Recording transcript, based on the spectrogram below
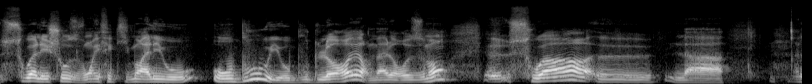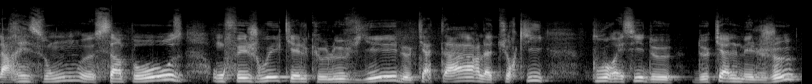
Soit les choses vont effectivement aller au, bout et au bout de l'horreur, malheureusement, euh, soit euh, la, la raison s'impose, on fait jouer quelques leviers, le Qatar, la Turquie, pour essayer de, de calmer le jeu.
